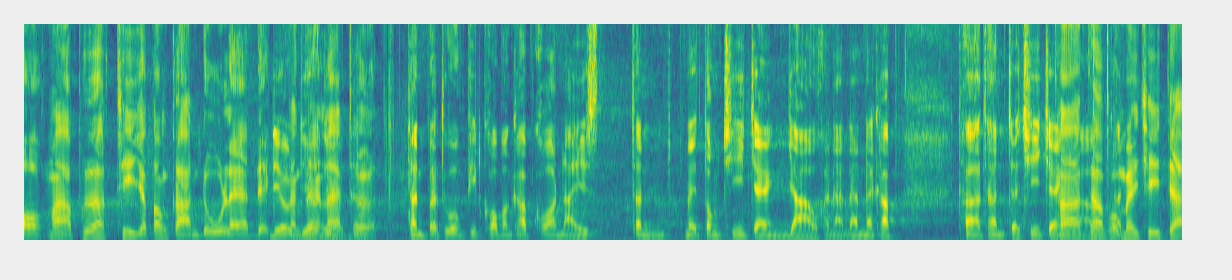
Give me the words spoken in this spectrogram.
ออกมาเพื่อที่จะต้องการดูแลเด็กเดี๋ยวตั้งเดี๋ยแต่วแรเดี๋ยวท่านกเกิด ท่านประท้วงผิดข้อบังคับข้อไหน ท่านไม่ต้องชี้แจงยาวขนาดนั้นนะครับ ถ้าท่านจะชี้แจงถ้ายาวถ้าผมท่นไม่ชี้แจง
